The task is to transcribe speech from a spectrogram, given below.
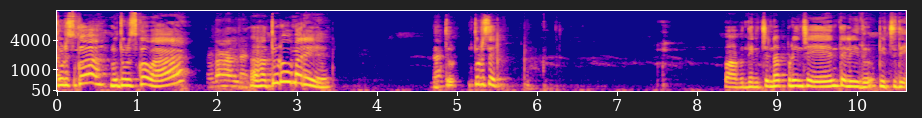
తుడుచుకో నువ్వు తుడుచుకోవా? తుడువు మరి. తుడిసే. పాపం దీని చిన్నప్పటి నుంచి ఏం తెలియదు పిచ్చిది.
